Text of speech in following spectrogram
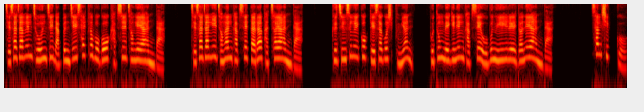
제사장은 좋은지 나쁜지 살펴보고 값을 정해야 한다. 제사장이 정한 값에 따라 바쳐야 한다. 그 짐승을 꼭 되사고 싶으면 보통 매기는 값의 5분 위를 더 내야 한다. 39.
